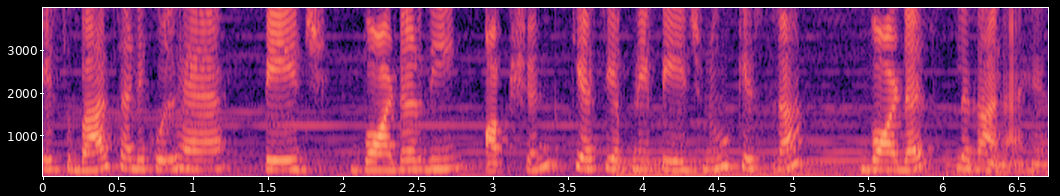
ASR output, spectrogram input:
ਇਸ ਤੋਂ ਬਾਅਦ ਸਾਡੇ ਕੋਲ ਹੈ ਪੇਜ ਬਾਰਡਰ ਦੀ ਆਪਸ਼ਨ ਕਿ ਅਸੀਂ ਆਪਣੇ ਪੇਜ ਨੂੰ ਕਿਸ ਤਰ੍ਹਾਂ ਬਾਰਡਰ ਲਗਾਉਣਾ ਹੈ।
